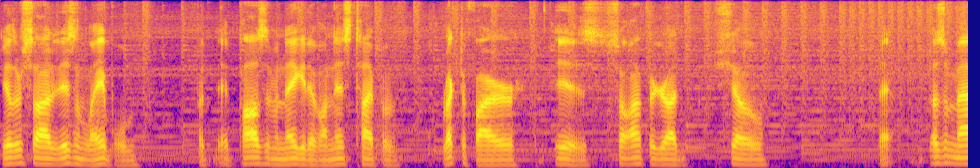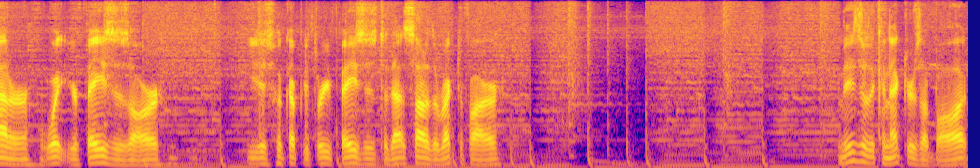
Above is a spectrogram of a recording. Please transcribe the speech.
The other side, it isn't labeled, but positive and negative on this type of rectifier is. So I figured I'd show that doesn't matter what your phases are. You just hook up your three phases to that side of the rectifier. And these are the connectors I bought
